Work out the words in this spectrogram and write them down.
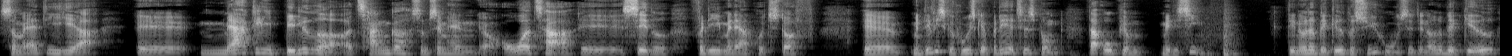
som er de her øh, mærkelige billeder og tanker, som simpelthen øh, overtager øh, sindet, fordi man er på et stof. Øh, men det vi skal huske, at på det her tidspunkt, der er opium medicin. Det er noget, der bliver givet på sygehuset. Det er noget, der bliver givet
